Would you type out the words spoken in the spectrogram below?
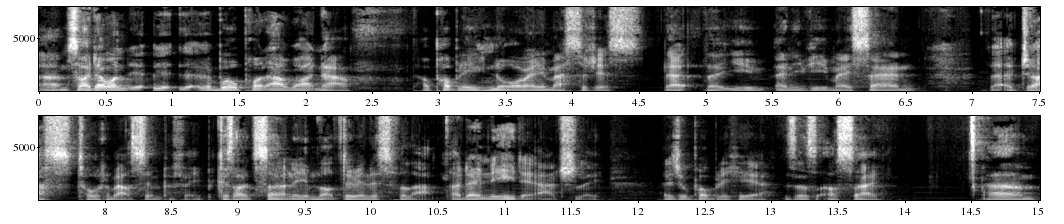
Um, so I don't want. I will point out right now. I'll probably ignore any messages that that you any of you may send that are just talking about sympathy because I certainly am not doing this for that. I don't need it actually, as you'll probably hear as I'll say. Um,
